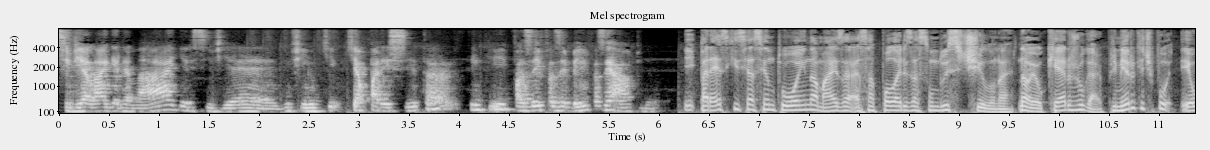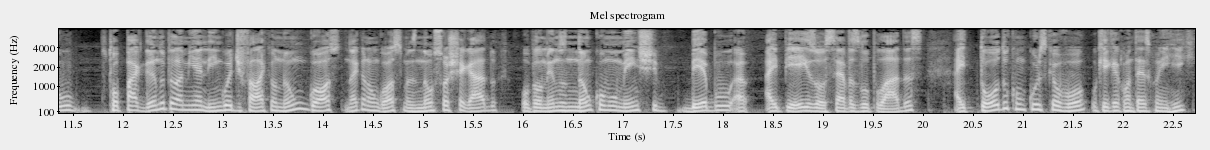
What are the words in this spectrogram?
se vier lager é lager, se vier, enfim, o que, que aparecer, tá, tem que fazer, fazer bem e fazer rápido. E parece que se acentuou ainda mais essa polarização do estilo, né? Não, eu quero julgar. Primeiro que, tipo, eu tô pagando pela minha língua de falar que eu não gosto, não é que eu não gosto, mas não sou chegado, ou pelo menos não comumente bebo IPAs ou cevas lupuladas. Aí todo concurso que eu vou, o que que acontece com o Henrique?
